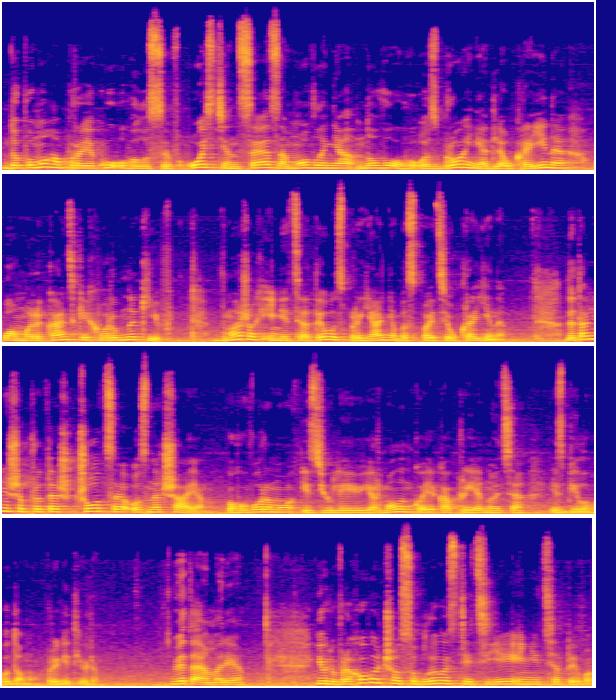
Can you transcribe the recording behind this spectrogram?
Допомога, про яку оголосив Остін, це замовлення нового озброєння для України у американських виробників в межах ініціативи сприяння безпеці України. Детальніше про те, що це означає, поговоримо із Юлією Ярмоленко, яка приєднується із Білого Дому. Привіт, Юлю. Вітаю, Марія. Юлю, враховуючи особливості цієї ініціативи,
